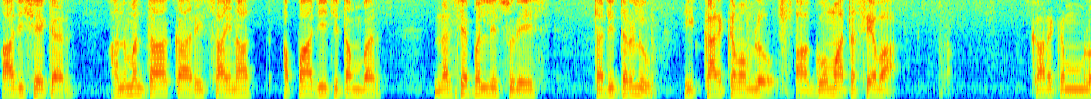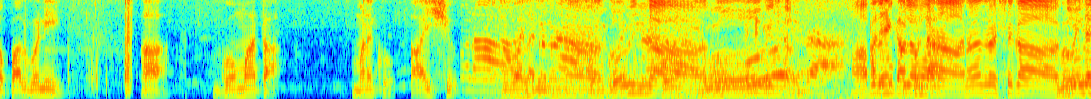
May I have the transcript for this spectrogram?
ఆదిశేఖర్ హనుమంతాకారి సాయినాథ్ అప్పాజీ చిదంబర్ నర్సేపల్లి సురేష్ తదితరులు ఈ కార్యక్రమంలో ఆ గోమాత సేవ కార్యక్రమంలో పాల్గొని ఆ గోమాత మనకు ఆయుష్ ఇవ్వాలని గోవింద అదే కాకుండా గోవింద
